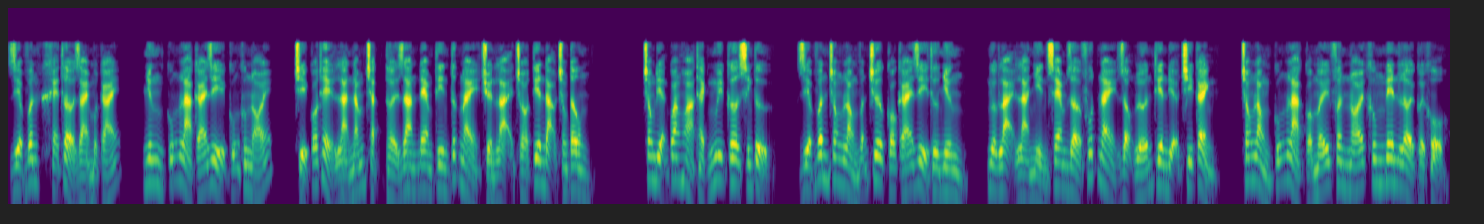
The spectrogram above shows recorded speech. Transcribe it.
diệp vân khẽ thở dài một cái nhưng cũng là cái gì cũng không nói, chỉ có thể là nắm chặt thời gian đem tin tức này truyền lại cho tiên đạo trong tông. Trong điện quan hỏa thạch nguy cơ sinh tử, diệp vân trong lòng vẫn chưa có cái gì thư nhưng, ngược lại là nhìn xem giờ phút này rộng lớn thiên địa chi cảnh, trong lòng cũng là có mấy phân nói không nên lời cười khổ,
